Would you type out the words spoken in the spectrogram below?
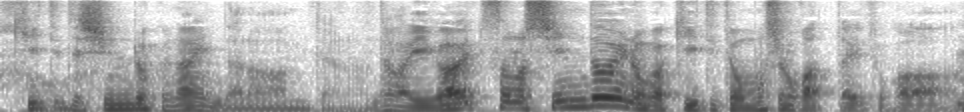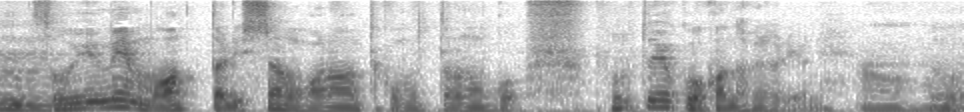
聞いててしんどくないんだなみたいな。だから意外とそのしんどいのが聞いてて面白かったりとか、うんそういう面もあったりしたのかなとか思ったらなんか本当よく分かんなくなるよね。うんうん。うん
